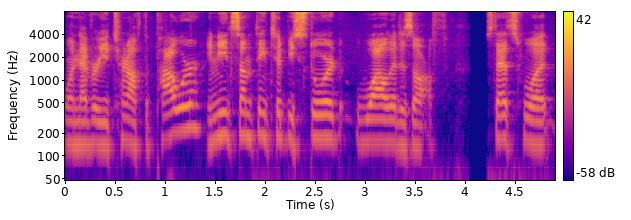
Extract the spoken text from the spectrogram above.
whenever you turn off the power, you need something to be stored while it is off. So that's what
